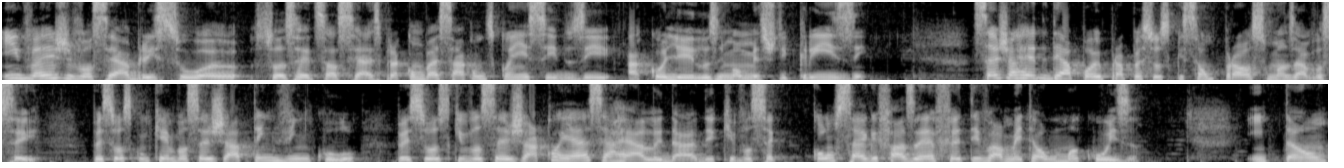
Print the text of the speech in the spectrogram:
Em vez de você abrir sua, suas redes sociais para conversar com desconhecidos e acolhê-los em momentos de crise, seja rede de apoio para pessoas que são próximas a você pessoas com quem você já tem vínculo, pessoas que você já conhece a realidade e que você consegue fazer efetivamente alguma coisa. Então,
